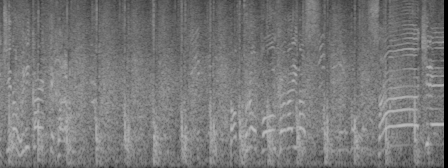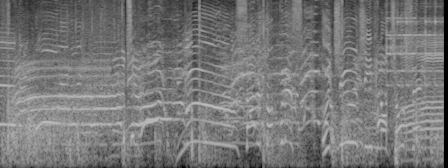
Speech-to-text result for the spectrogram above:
一度振り返ってから。トップロープを伺います。さあ綺麗なムーンサルトプレス宇宙人の挑戦。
